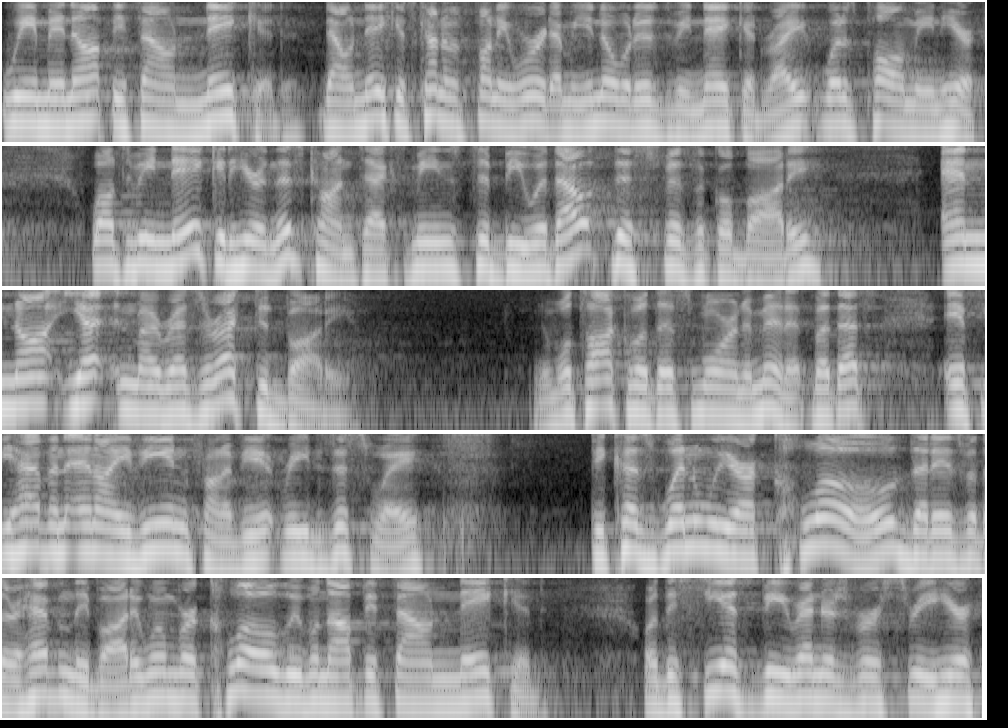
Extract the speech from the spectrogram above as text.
we may not be found naked. Now, naked is kind of a funny word. I mean, you know what it is to be naked, right? What does Paul mean here? Well, to be naked here in this context means to be without this physical body and not yet in my resurrected body. And we'll talk about this more in a minute, but that's if you have an NIV in front of you, it reads this way because when we are clothed, that is, with our heavenly body, when we're clothed, we will not be found naked. Or the CSB renders verse 3 here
